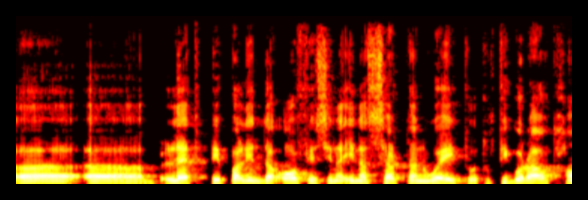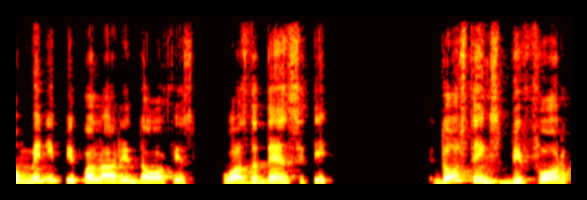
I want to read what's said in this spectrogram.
let people in the office in a, in a certain way to, to figure out how many people are in the office, what's the density. Those things before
